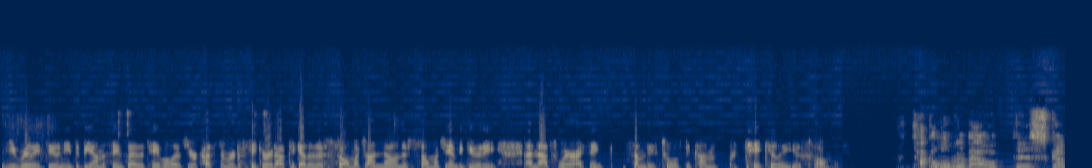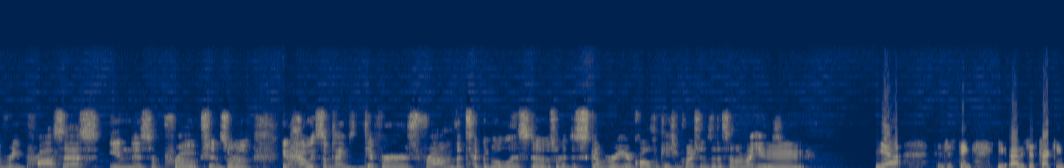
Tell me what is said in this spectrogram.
you really do need to be on the same side of the table as your customer to figure it out together. There's so much unknown. There's so much ambiguity. And that's where I think some of these tools become particularly useful talk a little bit about the discovery process in this approach and sort of you know how it sometimes differs from the typical list of sort of discovery or qualification questions that a seller might use. Mm. Yeah, interesting. You, I was just talking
